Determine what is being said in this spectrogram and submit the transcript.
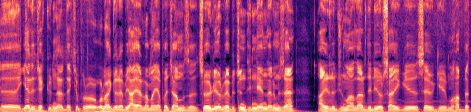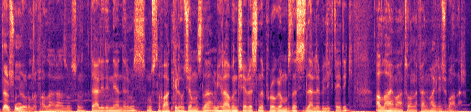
e, gelecek günlerdeki programa göre bir ayarlama yapacağımızı söylüyor ve bütün dinleyenlerimize hayırlı cumalar diliyor, saygı, sevgi, muhabbetler sunuyorum efendim. Allah razı olsun. Değerli dinleyenlerimiz Mustafa Akgül hocamızla Mihrab'ın çevresinde programımızda sizlerle birlikteydik. Allah'a emanet olun efendim. Hayırlı cumalar.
